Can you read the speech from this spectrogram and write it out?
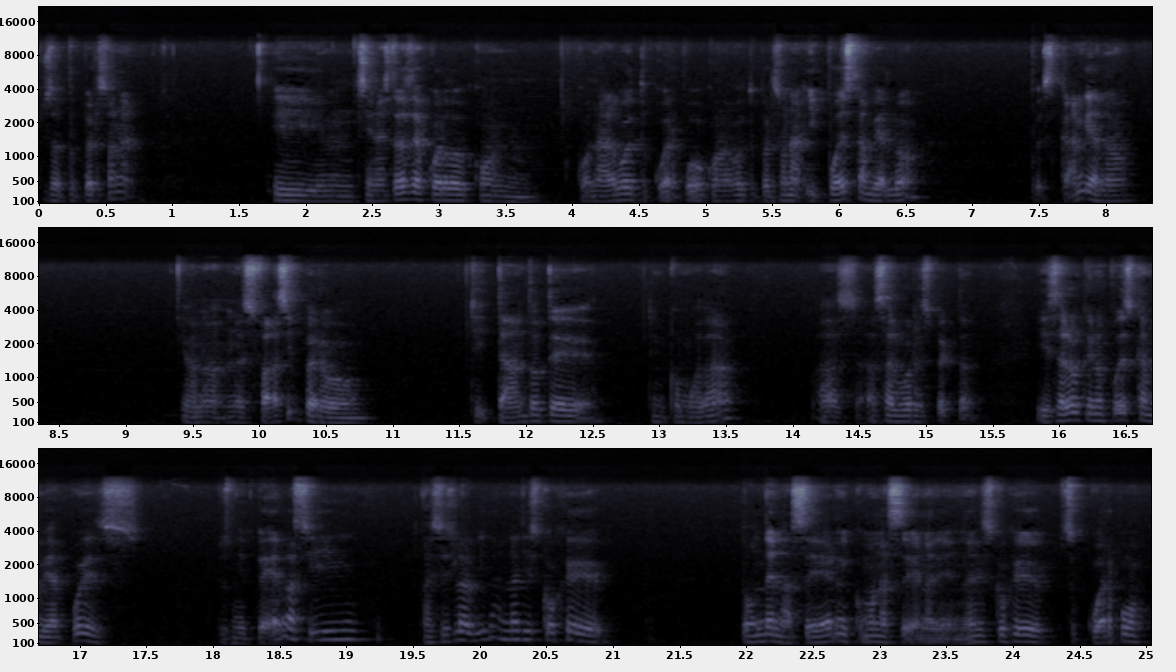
pues, a tu persona. Y mm, si no estás de acuerdo con con algo de tu cuerpo, con algo de tu persona, y puedes cambiarlo, pues cámbialo. no, no es fácil, pero si tanto te, te incomoda, haz, haz, algo al respecto. Y es algo que no puedes cambiar, pues, pues ni pedo, así, así es la vida. Nadie escoge dónde nacer, ni cómo nacer, nadie, nadie escoge su cuerpo.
